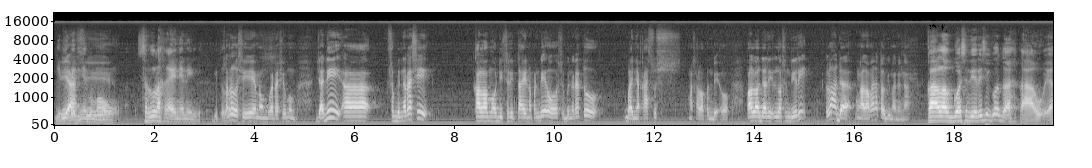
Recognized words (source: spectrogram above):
gitu. Iya Jadinya sih. gua mau seru lah kayaknya nih gitu. Seru sih emang bukan rahasia umum. Jadi eh, sebenarnya sih kalau mau diceritain open BO sebenarnya tuh banyak kasus masalah open BO. Kalau dari lo sendiri, lo ada pengalaman atau gimana nah? Kalau gue sendiri sih gue udah tahu ya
